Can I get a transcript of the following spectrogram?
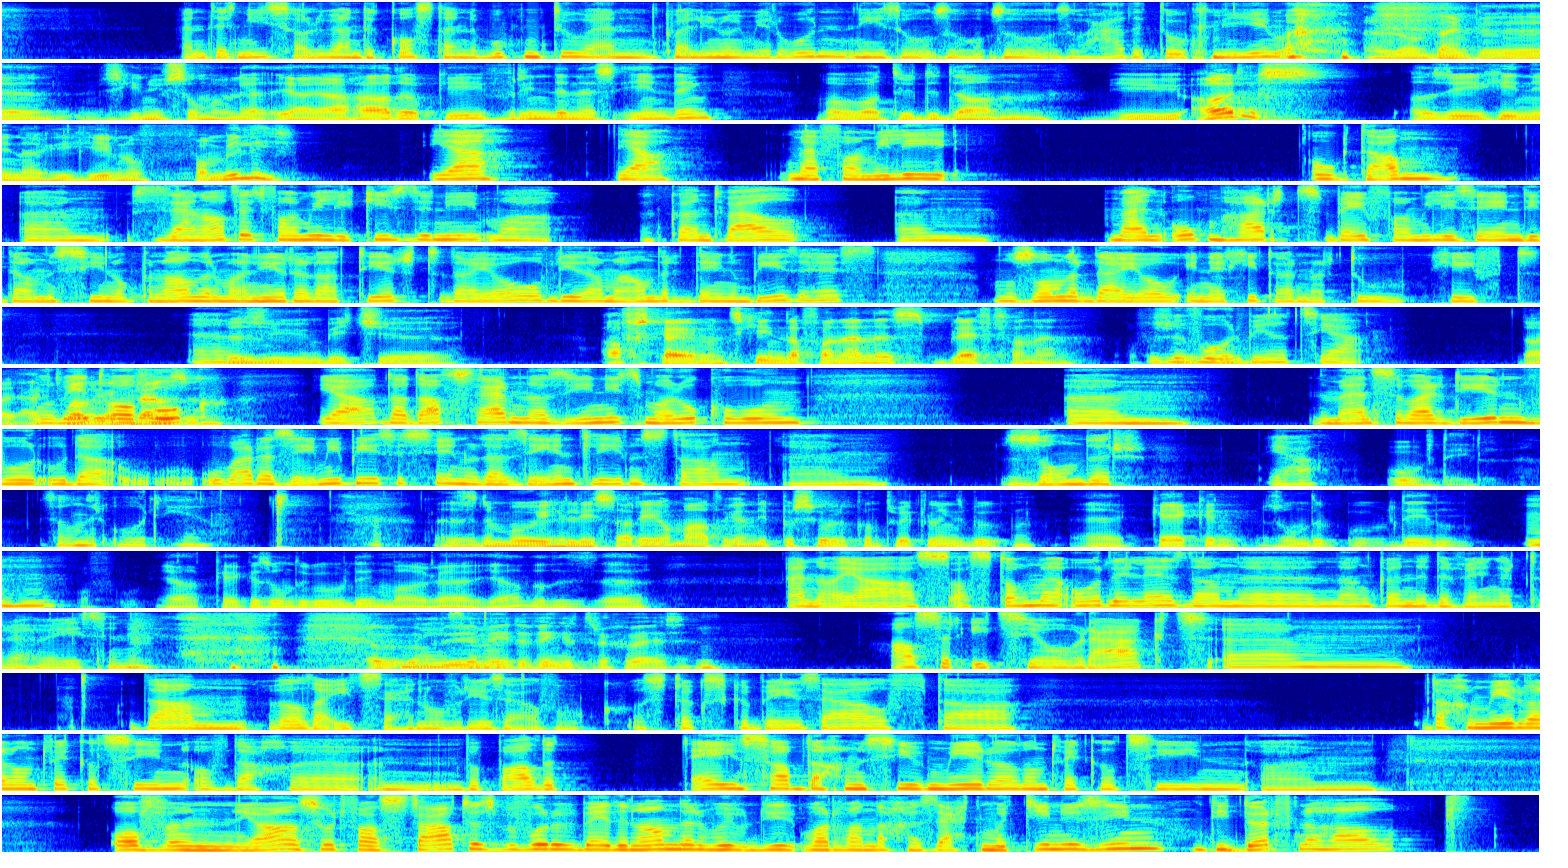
En het is niet salu aan de kost en de boeken toe en ik wil je nooit meer horen. Nee, zo, zo, zo, zo gaat het ook niet. Hè, maar. En dan denken uh, misschien nu sommigen, ja, ja, gaat oké, okay. vrienden is één ding. Maar wat doe je dan met je ouders als je je geen energie geven of familie? Ja, ja, met familie ook dan. Um, ze zijn altijd familie, kies er niet, maar je kunt wel um, met een open hart bij familie zijn die dan misschien op een andere manier relateert dan jou of die dan met andere dingen bezig is. maar zonder dat jouw energie daar naartoe geeft. Um, dus u een beetje afschermen. Hetgeen dat van hen is, blijft van hen. Bijvoorbeeld, ja. Dat je echt wel je of grenzen... ook, ja, dat afschermen, dat zie je niet, maar ook gewoon um, de mensen waarderen voor hoe, dat, hoe, waar dat zij mee bezig zijn, hoe dat zij in het leven staan, um, zonder ja, oordeel. Zonder oordeel. Ja. Dat is een mooie, gelezen dat regelmatig in die persoonlijke ontwikkelingsboeken. Uh, kijken zonder oordeel. Mm -hmm. Of ja, kijken zonder oordeel, maar uh, ja, dat is. Uh... En nou ja, als, als het toch met oordeel is, dan, dan kun je de vinger terugwijzen. wat bedoel je mee, de vinger terugwijzen? Als er iets jou raakt, ehm, dan wil dat iets zeggen over jezelf ook. Een stukje bij jezelf dat, dat je meer wil ontwikkeld zien of dat je een bepaalde eigenschap dat je misschien meer wil ontwikkeld zien. Um, of een, ja, een soort van status bijvoorbeeld bij de ander, waarvan dat je zegt, moet die nu zien, die durft nogal.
